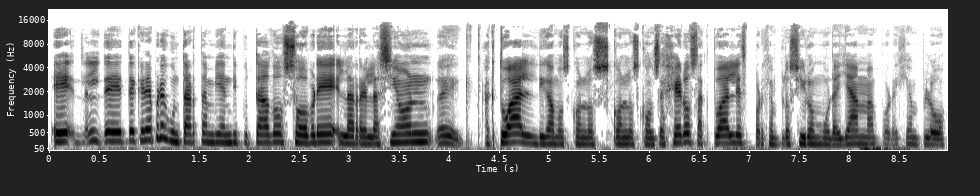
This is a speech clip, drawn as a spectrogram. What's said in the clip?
Eh, te, quería preguntar también, diputado, sobre la relación eh, actual, digamos, con los con los consejeros actuales, por ejemplo, Ciro Murayama, por ejemplo,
